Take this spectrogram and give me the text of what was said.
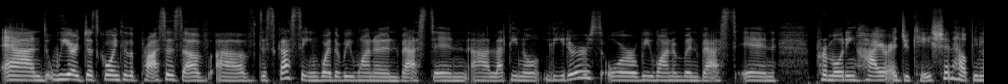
and we are just going through the process of, of discussing whether we want to invest in uh, Latino leaders or we want to invest in promoting higher education, helping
